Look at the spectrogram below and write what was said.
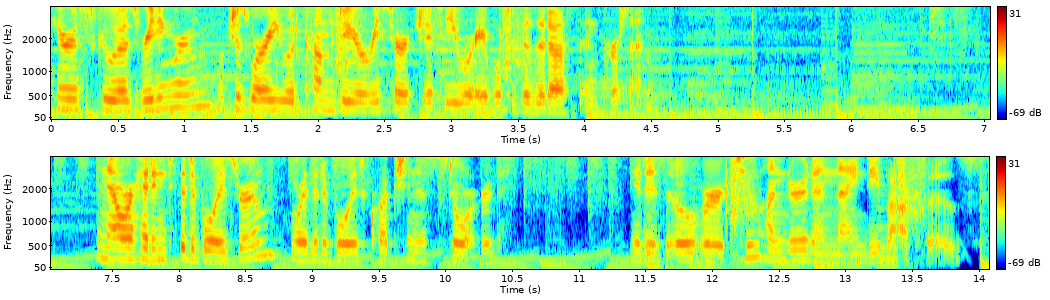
Here is SCUA's reading room, which is where you would come do your research if you were able to visit us in person. And now we're heading to the Du Bois room, where the Du Bois collection is stored. It is over 290 boxes.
